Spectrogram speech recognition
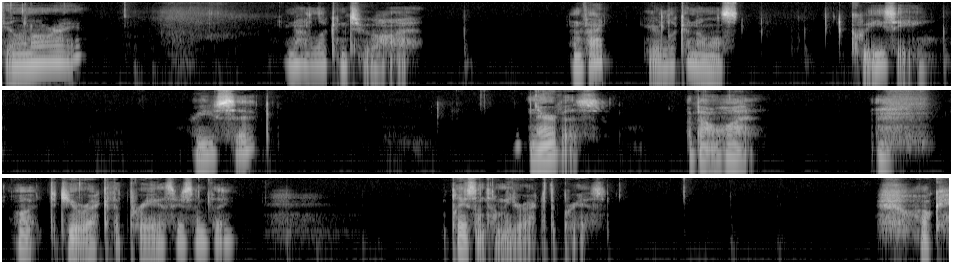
Feeling all right? You're not looking too hot. In fact, you're looking almost queasy. Are you sick? Nervous? About what? what, did you wreck the Prius or something? Please don't tell me you wrecked the Prius. Okay,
